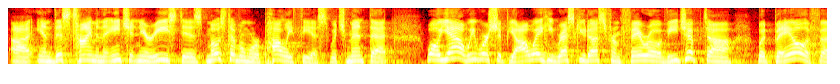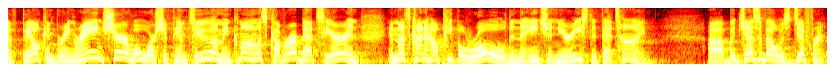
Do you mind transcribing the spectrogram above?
uh, in this time in the ancient Near East is most of them were polytheists, which meant that, well, yeah, we worship Yahweh. He rescued us from Pharaoh of Egypt. Uh, but Baal, if, if, Baal can bring rain, sure, we'll worship him too. I mean, come on, let's cover our bets here. And, and that's kind of how people rolled in the ancient Near East at that time. Uh, but Jezebel was different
